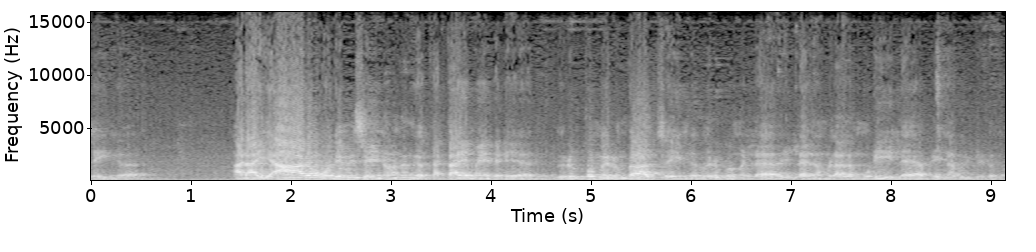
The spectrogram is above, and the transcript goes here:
செய்யுங்க. ஆனால் யாரும் உதவி செய்யணும்னு இங்கே கட்டாயமே கிடையாது. விருப்பம் இருந்தால் செய்யுங்க. விருப்பம் இல்லை இல்லை நம்மளால் முடியல அப்படின்னா விட்டுடுங்க.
